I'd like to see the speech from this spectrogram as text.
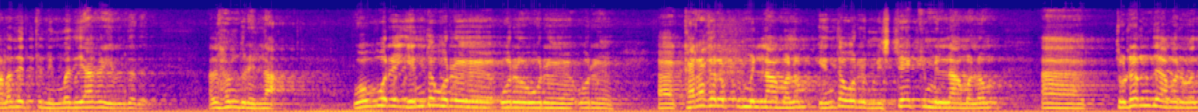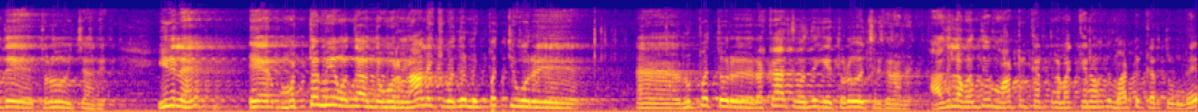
மனதிற்கு நிம்மதியாக இருந்தது. அலமதுல்லா ஒவ்வொரு எந்த ஒரு ஒரு ஒரு ஒரு கரகரப்பும் இல்லாமலும் எந்த ஒரு மிஸ்டேக்கும் இல்லாமலும் தொடர்ந்து அவர் வந்து துளவு வச்சார் இதில் மொத்தமே வந்து அந்த ஒரு நாளைக்கு வந்து முப்பத்தி ஒரு முப்பத்தொரு ரக்காத்து வந்து இங்கே தொழுவ வச்சிருக்கிறாரு அதில் வந்து மாற்றுக்கருத்து நமக்கு வந்து மாற்றுக்கருத்து உண்டு.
